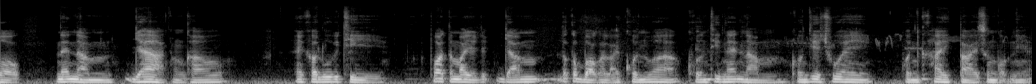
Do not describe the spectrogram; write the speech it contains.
บอกแนะนำญาติของเขา ให้เขารู้วิธี เพราะอาตมาอยากจะย้ำแล้วก็บอกกับหลายคนว่าคนที่แนะนำคนที่จะช่วยคนไข้ตายสงบเนี่ย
